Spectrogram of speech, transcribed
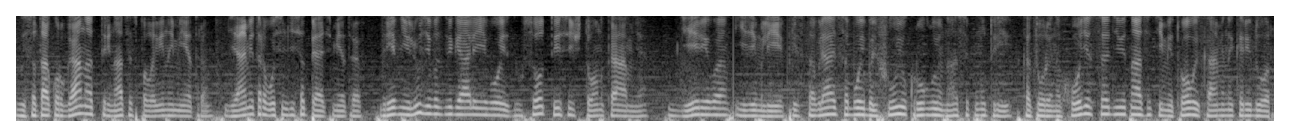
Высота кургана 13,5 метра, диаметр 85 метров. Древние люди воздвигали его из 200 тысяч тонн камня дерева и земли. Представляет собой большую круглую насыпь внутри, в которой находится 19-метровый каменный коридор,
